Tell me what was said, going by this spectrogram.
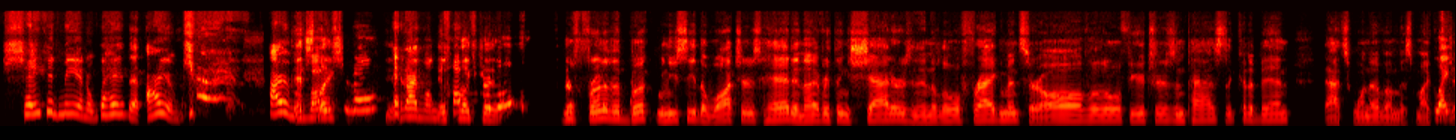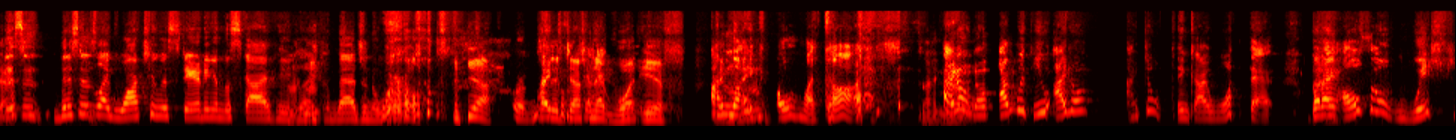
shaken me in a way that I am I am It's like- emotional and I'm it's like the- uncomfortable. the front of the book when you see the watcher's head and everything shatters and then the little fragments are all the little futures and pasts that could have been that's one of them is michael like this is this is like Uatu is standing in the sky being Mhm. like, imagine a world yeah, the Michael definite Jackson- what if. I'm Mhm. like, oh my god. I, I don't know. I'm with you. I don't I don't think I want that. But I also wish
